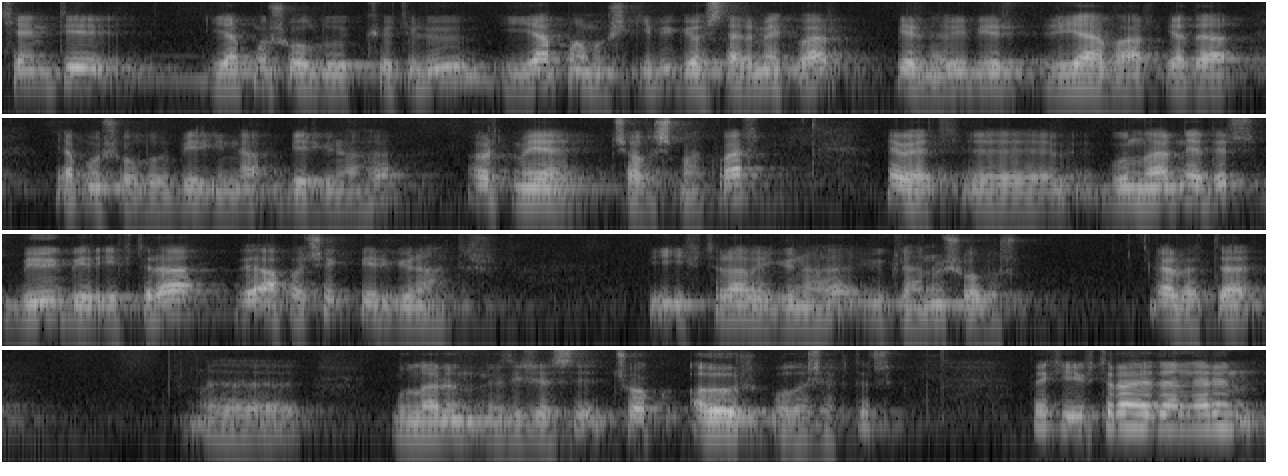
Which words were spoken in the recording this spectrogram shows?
kendi yapmış olduğu kötülüğü yapmamış gibi göstermek var. Bir nevi bir riya var ya da yapmış olduğu bir, günah, bir günahı örtmeye çalışmak var. Evet, e, bunlar nedir? Büyük bir iftira ve apaçık bir günahtır. Bir iftira ve günahı yüklenmiş olur. Elbette e, bunların neticesi çok ağır olacaktır. Peki iftira edenlerin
